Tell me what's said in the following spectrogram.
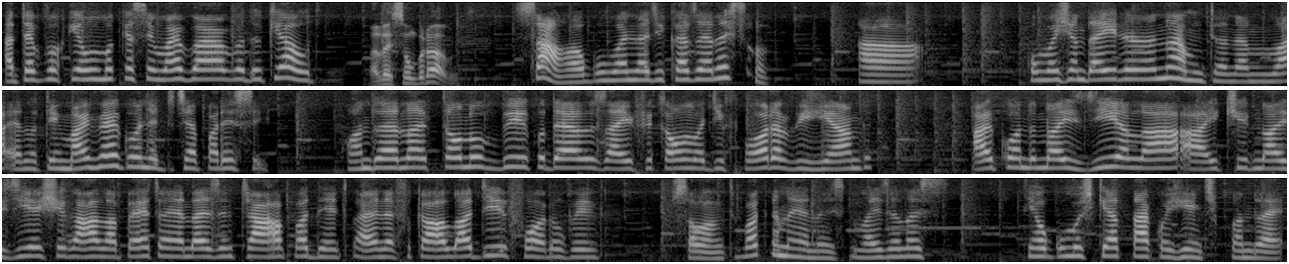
Até porque uma quer ser mais brava do que a outra. Elas são bravas? Algumas lá de casa elas são. A, como a jandaíra ela não é muito, ela, ela tem mais vergonha de se aparecer. Quando elas estão no bico delas, aí fica uma de fora vigiando. Aí quando nós ia lá, aí que nós ia chegar lá perto, aí elas entravam pra dentro. Aí elas ficavam lá de fora vendo são muito bacanas, mas elas tem algumas que atacam a gente quando é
